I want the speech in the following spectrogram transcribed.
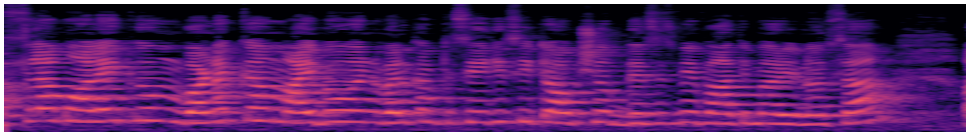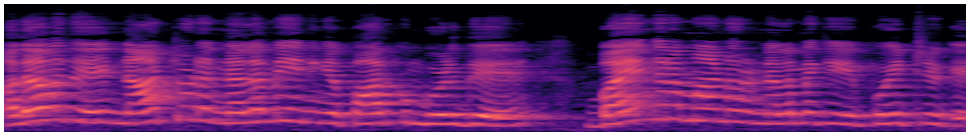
அஸ்ஸலாமு அலைக்கும் வணக்கம் ஐபவன் welcome to CGC talk show this is me Fathima Rinosa அதாவது நாட்டோட நிலைமையை நீங்க பார்க்கும் பொழுது பயங்கரமான ஒரு நிலைமைக்கு போயிட்டு இருக்கு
